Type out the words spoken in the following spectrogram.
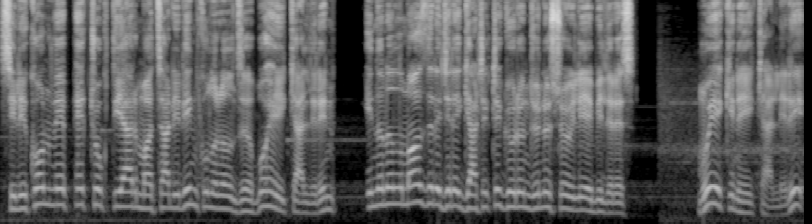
silikon ve pek çok diğer materyalin kullanıldığı bu heykellerin inanılmaz derecede gerçekçi göründüğünü söyleyebiliriz. Mueck'in heykelleri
